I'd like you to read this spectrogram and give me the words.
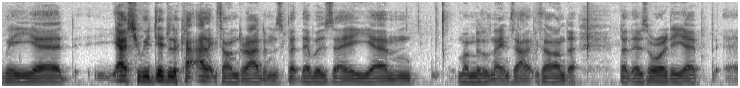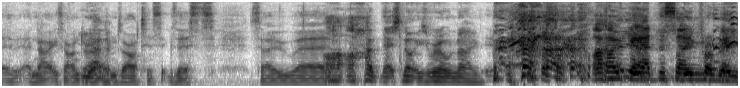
we uh, actually we did look at Alexander Adams, but there was a um, my middle name's Alexander, but there's already a, a an Alexander Yeah. Adams artist exists. So uh, I, I hope that's not his real name. I hope he had the same. probably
